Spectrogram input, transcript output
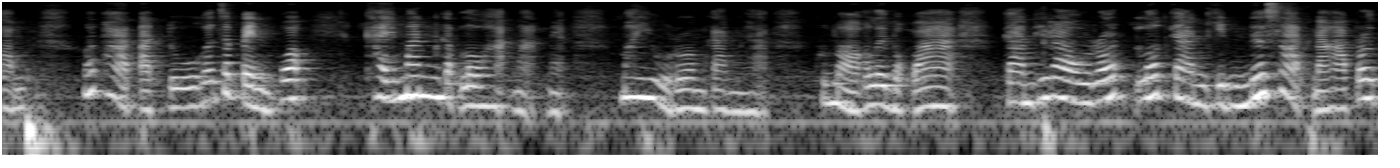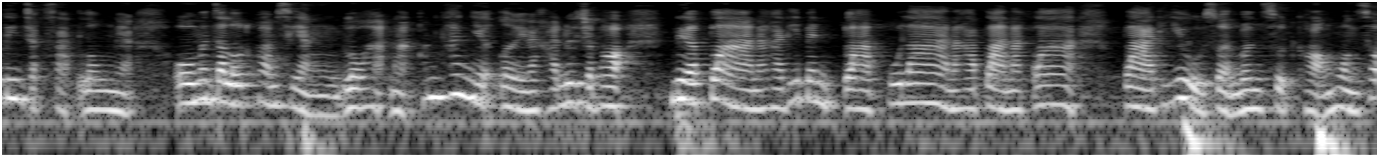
ลิ่มๆเมื่อผ่าตัดดูก็จะเป็นพวกไขมันกับโลหะหนักเนี่ยมาอยู่รวมกันค่ะ คุณหมอก็เลยบอกว่า การที่เราลดลดการกินเนื้อสัตว์นะคะโปรตีนจากสัตว์ลงเนี่ยโอ้มันจะลดความเสี่ยงโลหะหนักค่อนข้างเยอะเลยนะคะ โดยเฉพาะเนื้อปลานะคะที่เป็นปลาผู้ล่านะคะ ปลานักล่า ปลาที่อยู่ส่วนบนสุดของห่วงโซ่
